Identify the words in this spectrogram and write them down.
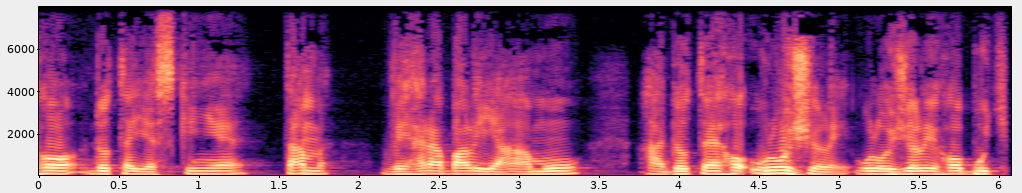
ho do té jeskyně, tam vyhrabali jámu a do té ho uložili. Uložili ho buď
